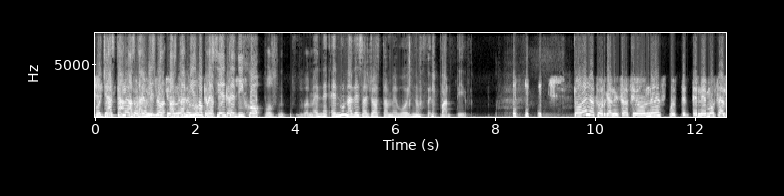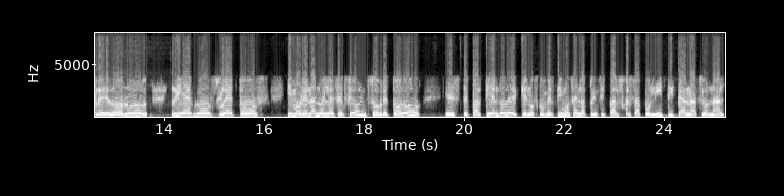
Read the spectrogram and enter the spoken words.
Pues ya hasta, hasta el mismo, hasta el mismo presidente dijo, pues en, en, una de esas yo hasta me voy, ¿no? Del partido. Todas las organizaciones, pues tenemos alrededor riesgos, retos, y Morena no es la excepción, sobre todo este partiendo de que nos convertimos en la principal fuerza política nacional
